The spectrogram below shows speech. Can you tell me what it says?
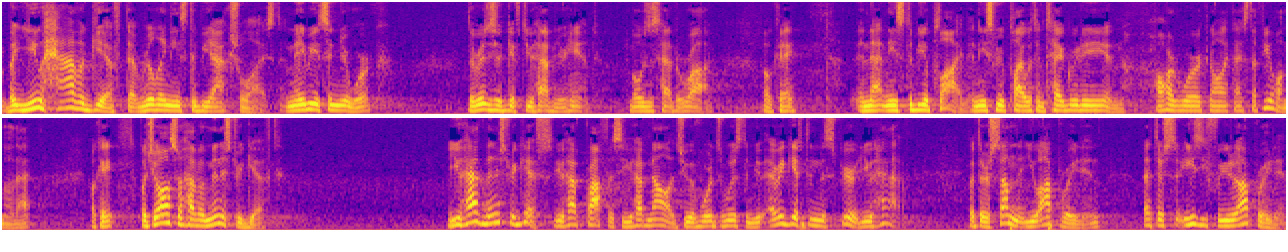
but you have a gift that really needs to be actualized. And maybe it's in your work. There is a gift you have in your hand. Moses had a rod. Okay? And that needs to be applied. It needs to be applied with integrity and hard work and all that kind of stuff. You all know that. Okay? But you also have a ministry gift. You have ministry gifts. You have prophecy. You have knowledge. You have words of wisdom. You, every gift in the Spirit you have. But there are some that you operate in that they're so easy for you to operate in.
